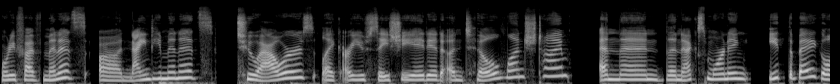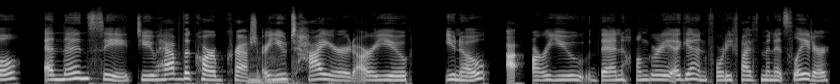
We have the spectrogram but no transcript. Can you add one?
45 minutes, uh, 90 minutes, two hours? Like, are you satiated until lunchtime? And then the next morning, eat the bagel and then see do you have the carb crash? Are you tired? Are you you know, are you then hungry again 45 minutes later?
